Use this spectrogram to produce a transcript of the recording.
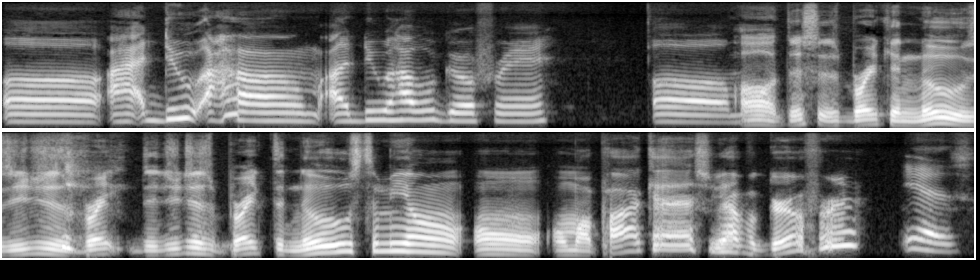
Uh, I do. Um, I do have a girlfriend. Um. Oh, this is breaking news. You just break did you just break the news to me on on on my podcast? You have a girlfriend? Yes.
